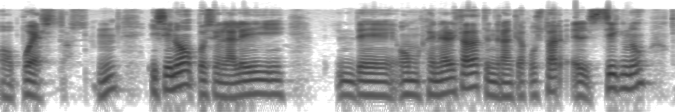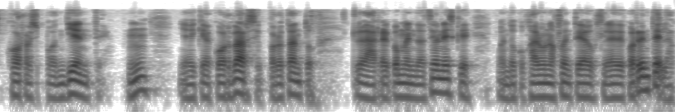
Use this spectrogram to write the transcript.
opuestos. Y si no, pues en la ley de Ohm generalizada tendrán que ajustar el signo correspondiente. Y hay que acordarse, por lo tanto, la recomendación es que cuando cojan una fuente auxiliar de corriente, el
